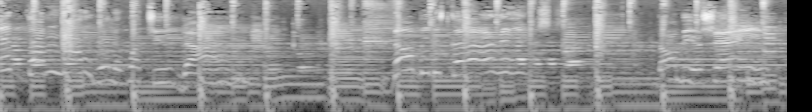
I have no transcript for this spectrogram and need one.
It doesn't matter really what you've done. Don't be discouraged. Don't be ashamed.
